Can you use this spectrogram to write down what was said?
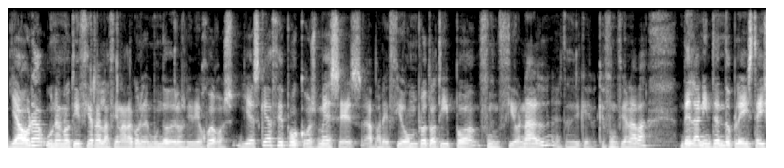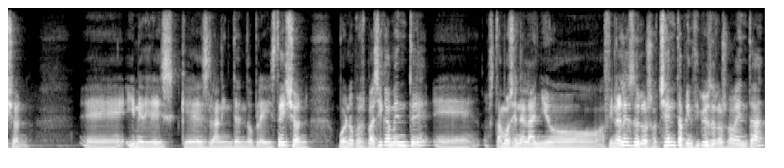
Y ahora una noticia relacionada con el mundo de los videojuegos. Y es que hace pocos meses apareció un prototipo funcional, es decir, que, funcionaba, de la Nintendo PlayStation. Eh, y me diréis, ¿qué es la Nintendo PlayStation? Bueno, pues básicamente eh, estamos en el año, a finales de los 80, principios de los 90,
